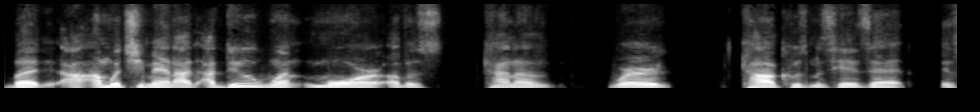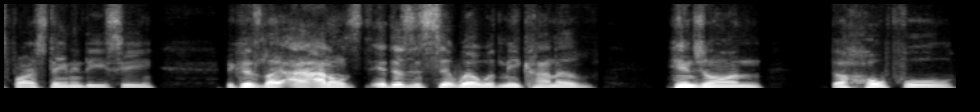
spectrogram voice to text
but I, am with you, man. I, I do want more of a kind of where Kyle Kuzma's head's at as far as staying in DC, because like I, I don't, it doesn't sit well with me. Kind of hinge on the hopeful,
